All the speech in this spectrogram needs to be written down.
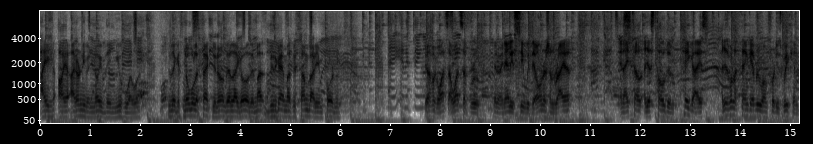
I, I I don't even know if they knew who I was. It's like a snowball effect, you know? They're like, oh, they must, this guy must be somebody important. You have like a WhatsApp, WhatsApp group, you know, in LEC with the owners and Riot. And I tell, I just told them, hey guys, I just want to thank everyone for this weekend.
